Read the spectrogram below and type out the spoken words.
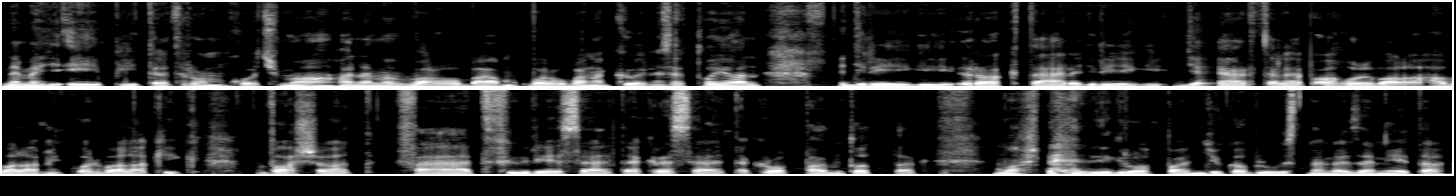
nem egy épített romkocsma, hanem valóban, valóban a környezet olyan, egy régi raktár, egy régi gyártelep, ahol valaha valamikor valakik vasat, fát, fűrészeltek, reszeltek, roppantottak, most pedig roppantjuk a blues meg a zenét a,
